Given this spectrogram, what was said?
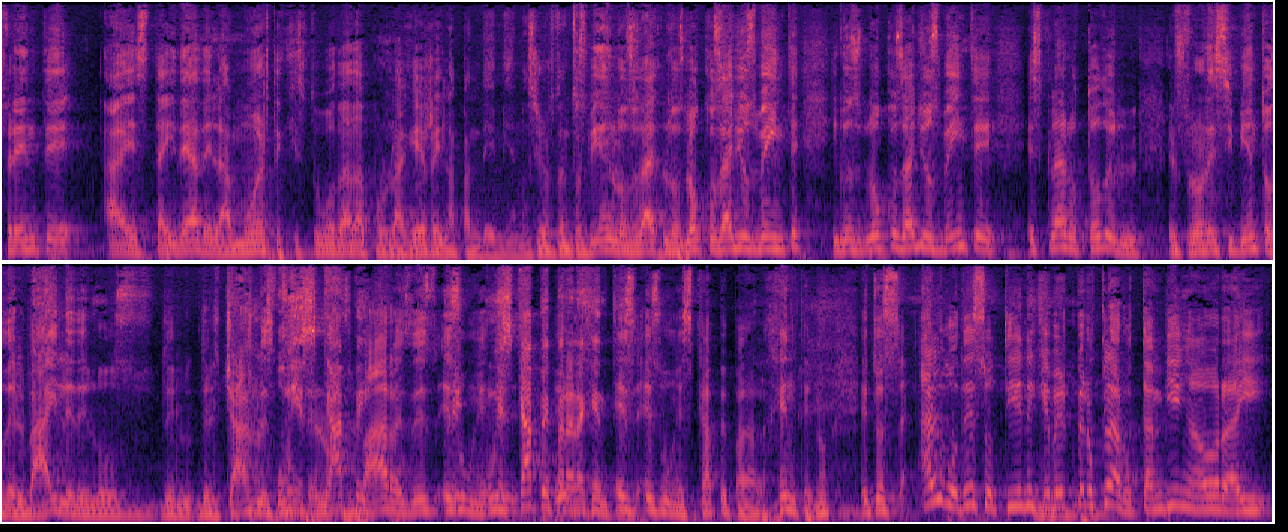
frente a esta idea de la muerte que estuvo dada por la guerra y la pandemia, ¿no es cierto? Entonces vienen los, los locos años 20 y los locos años 20 es claro todo el, el florecimiento del baile, de los, del, del Charleston, un escape, de los bares, es, es un, un, escape es, para la gente. Es, es, un escape para la gente, ¿no? Entonces algo de eso tiene que ver, pero claro, también ahora hay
